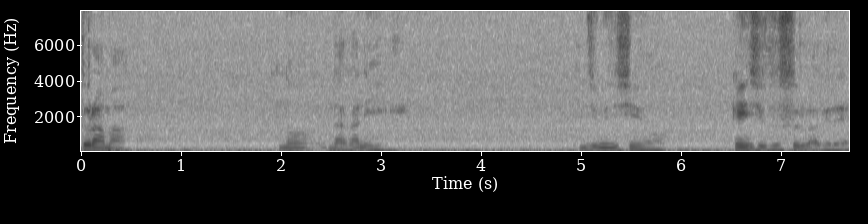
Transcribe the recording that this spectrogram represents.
ドラマの中に自分自身を演出するわけで。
